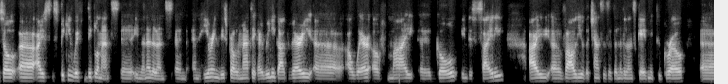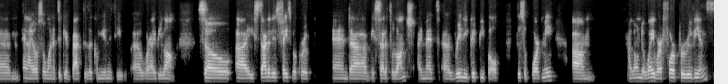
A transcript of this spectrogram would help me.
So I speaking with diplomats in the Netherlands and, and hearing this problematic, I really got very aware of my goal in the society. I uh, value the chances that the Netherlands gave me to grow. Um, and I also wanted to give back to the community uh, where I belong. So I started this Facebook group and um, it started to launch. I met really good people to support me. Um, along the way were four Peruvians,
